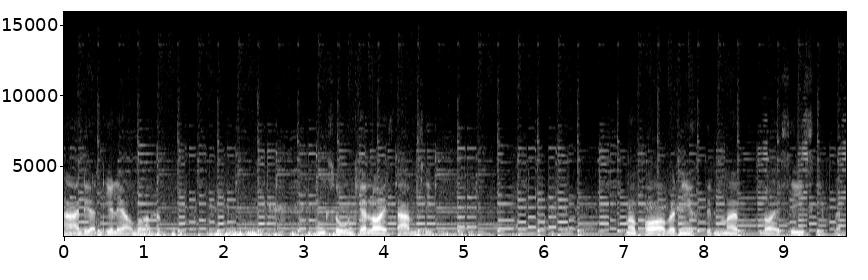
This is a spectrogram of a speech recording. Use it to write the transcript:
หาเดือนที่แล้วบ่ครับยังสูงแค่ร้อยสามสิบมาพอบัดนี้ขึ้นมาร้อยสี่สิบแล้ว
